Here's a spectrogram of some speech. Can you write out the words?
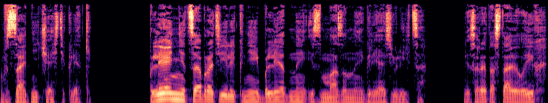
в задней части клетки. Пленницы обратили к ней бледные, измазанные грязью лица. Гессерет оставила их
